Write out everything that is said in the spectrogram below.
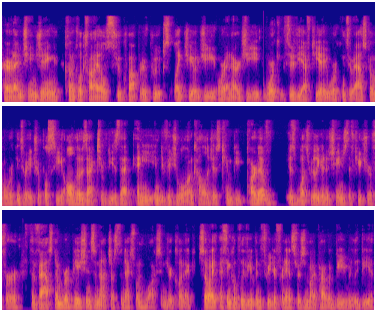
paradigm changing clinical trials through cooperative groups like GOG or NRG, working through the FDA, working through ASCO, working through ACCC, all those activities that any individual oncologist can be part of is what's really going to change the future for the vast number of patients and not just the next one who walks into your clinic. So I, I think hopefully we've given three different answers. And my part would be really be a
